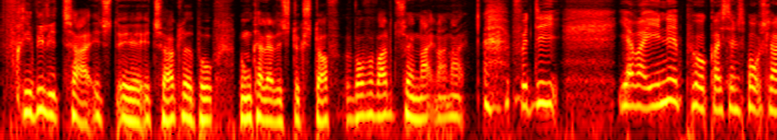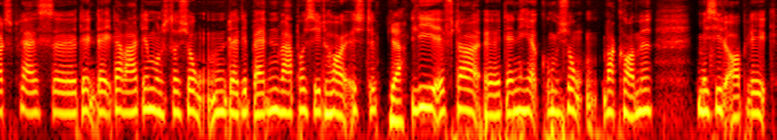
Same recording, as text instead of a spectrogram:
frivilligt tager et, øh, et tørklæde på. Nogle kalder det et stykke stof. Hvorfor var det, du sagde nej, nej, nej? Fordi jeg var inde på Christiansborg Slotsplads øh, den dag, der var demonstrationen, da debatten var på sit højeste. Ja. Lige efter øh, denne her kommission var kommet med sit oplæg.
